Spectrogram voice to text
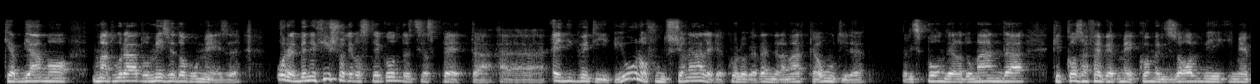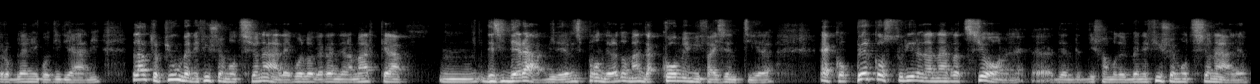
che abbiamo maturato mese dopo mese. Ora, il beneficio che lo stakeholder si aspetta eh, è di due tipi. Uno funzionale, che è quello che rende la marca utile, risponde alla domanda che cosa fai per me, come risolvi i miei problemi quotidiani. L'altro è più un beneficio emozionale, quello che rende la marca mh, desiderabile, risponde alla domanda come mi fai sentire. Ecco, per costruire la narrazione eh, del, diciamo, del beneficio emozionale,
